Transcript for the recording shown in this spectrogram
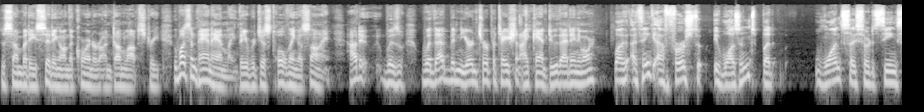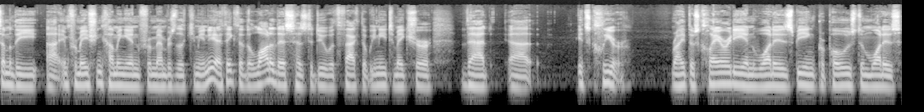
to somebody sitting on the corner on Dunlop Street. who wasn't panhandling; they were just holding a sign. How did was would that have been your interpretation? I can't do that anymore. Well, I think at first it wasn't, but once I started seeing some of the uh, information coming in from members of the community, I think that a lot of this has to do with the fact that we need to make sure that uh, it's clear, right? There's clarity in what is being proposed and what is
